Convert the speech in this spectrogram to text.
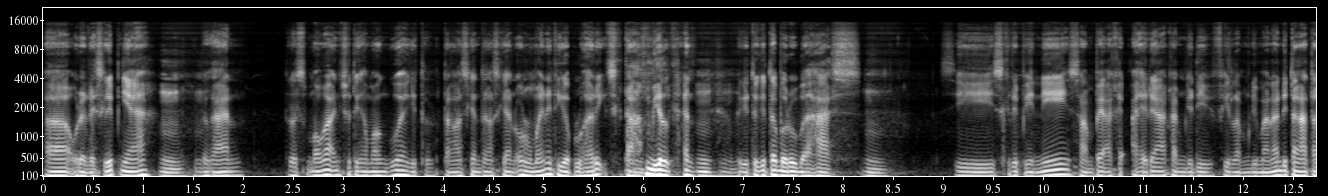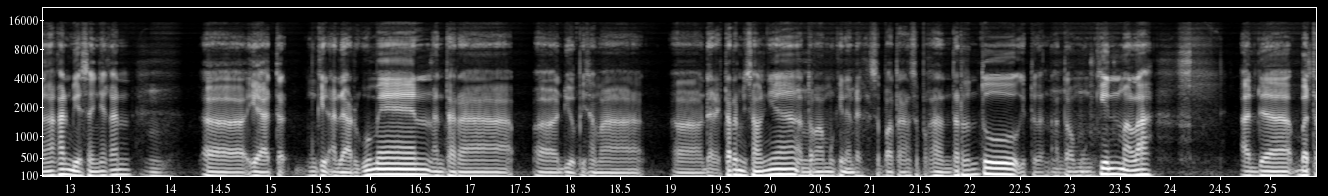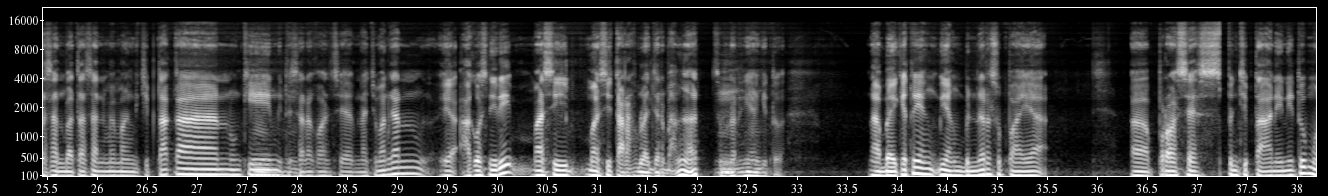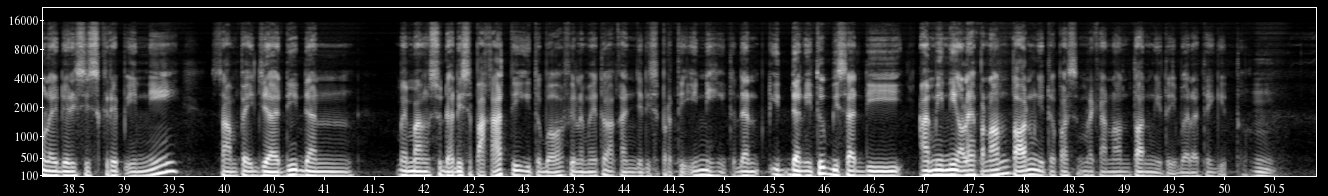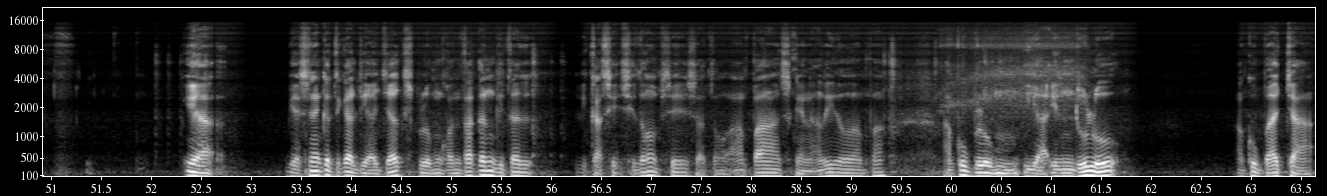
uh, udah ada skripnya Hmm, gitu kan. Terus mau nggak syuting sama gue gitu. Tanggal sekian tanggal sekian. Oh lumayan nih 30 hari kita ambil kan. hmm, hmm, Begitu kita baru bahas hmm. si skrip ini sampai ak- akhirnya akan menjadi film di mana di tengah-tengah kan biasanya kan Hmm. eh, ya mungkin ada argumen antara eh, DOP sama eh, director misalnya atau nggak mungkin ada kesepakatan-kesepakatan tertentu gitu kan. Atau mungkin malah ada batasan-batasan memang diciptakan mungkin gitu secara konsep. Nah, cuman kan ya aku sendiri masih masih taraf belajar banget sebenarnya gitu. Nah, baiknya tuh yang yang benar supaya eh, proses penciptaan ini tuh mulai dari si skrip ini sampai jadi dan memang sudah disepakati gitu bahwa filmnya itu akan jadi seperti ini gitu dan dan itu bisa diamini oleh penonton gitu pas mereka nonton gitu ibaratnya gitu. Hmm. Ya biasanya ketika diajak sebelum kontrak kan kita dikasih sinopsis atau apa skenario apa. Aku belum iyain dulu. Aku baca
